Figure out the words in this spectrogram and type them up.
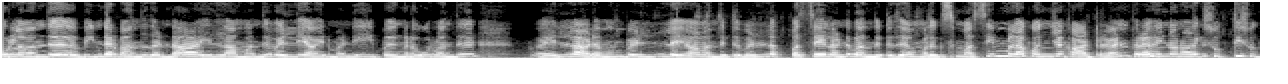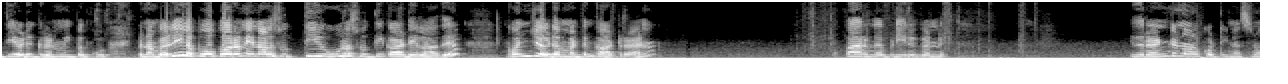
ஊரில் வந்து விண்டர் வந்ததுண்டா எல்லாம் வந்து வெள்ளி ஆயிரமாண்டி இப்போ எங்களோட ஊர் வந்து எல்லா இடமும் வெள்ளையாக வந்துட்டு வெள்ளை பசேலன்னு வந்துட்டுது உங்களுக்கு சும்மா சிம்பிளாக கொஞ்சம் காட்டுறேன். பிறகு இன்னொரு நாளைக்கு சுற்றி சுற்றி எடுக்கிறேன் இப்போ இப்போ நான் வெளியில் போக போகிறேன்னு என்னால் சுற்றி ஊரை சுற்றி காட்டலாது கொஞ்சம் இடம் மட்டும் காட்டுறேன். பாருங்க எப்படி இருக்குன்னு. இது ரெண்டு நாள் கொட்டின ஸ்னோ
